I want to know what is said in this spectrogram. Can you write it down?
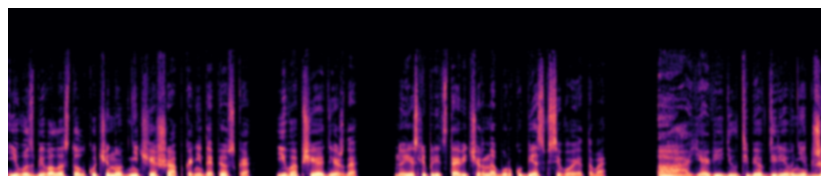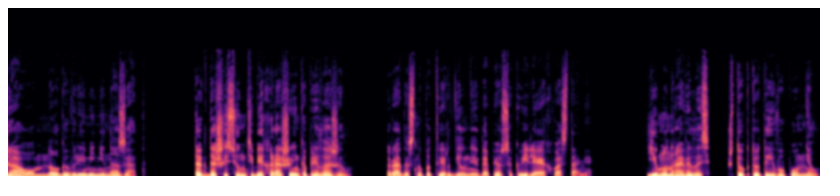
Его сбивала с толку чиновничья шапка недопеска и вообще одежда, но если представить Чернобурку без всего этого... «А, я видел тебя в деревне Джао много времени назад. Тогда Шисюн тебе хорошенько приложил», — радостно подтвердил недопесок, виляя хвостами. Ему нравилось, что кто-то его помнил.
